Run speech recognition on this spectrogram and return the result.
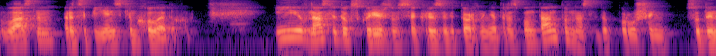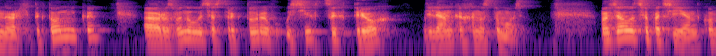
власним реципієнтським холедохом. І внаслідок, скоріш за все, кризи відторгнення трансплантанту, внаслідок порушень судинної архітектоніки, е, розвинулися структури в усіх цих трьох ділянках анастомозів. Ми взяли цю пацієнтку,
